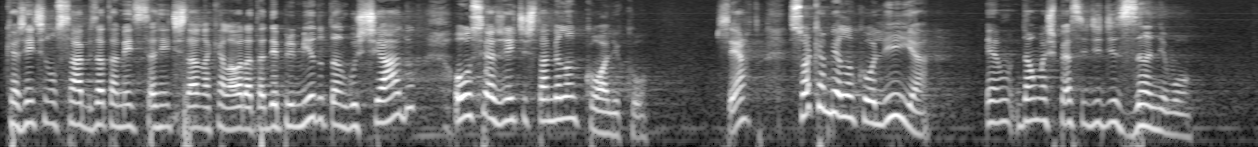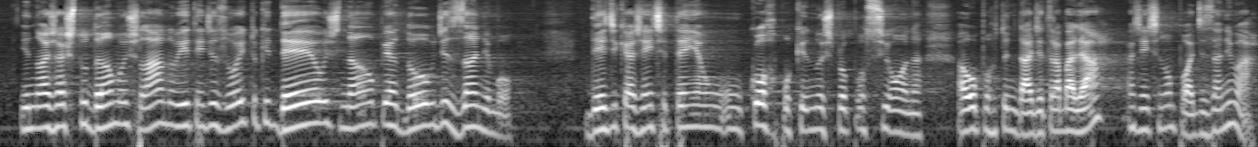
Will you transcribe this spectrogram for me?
Porque a gente não sabe exatamente se a gente está naquela hora está deprimido, está angustiado, ou se a gente está melancólico. Certo? Só que a melancolia é, dá uma espécie de desânimo. E nós já estudamos lá no item 18 que Deus não perdoa o desânimo. Desde que a gente tenha um corpo que nos proporciona a oportunidade de trabalhar, a gente não pode desanimar.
